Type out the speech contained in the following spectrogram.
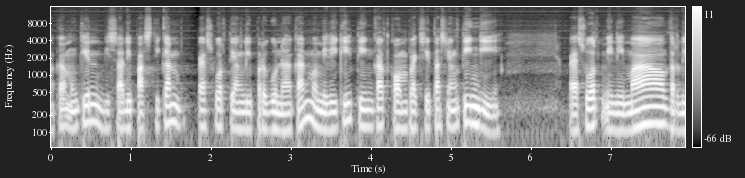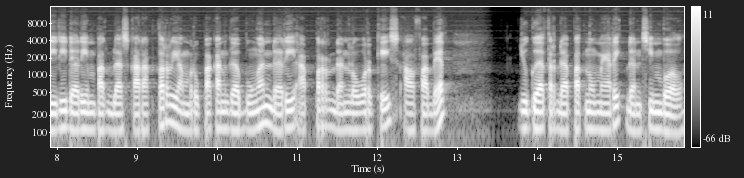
maka mungkin bisa dipastikan password yang dipergunakan memiliki tingkat kompleksitas yang tinggi. Password minimal terdiri dari 14 karakter yang merupakan gabungan dari upper dan lowercase alfabet juga terdapat numerik dan simbol.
